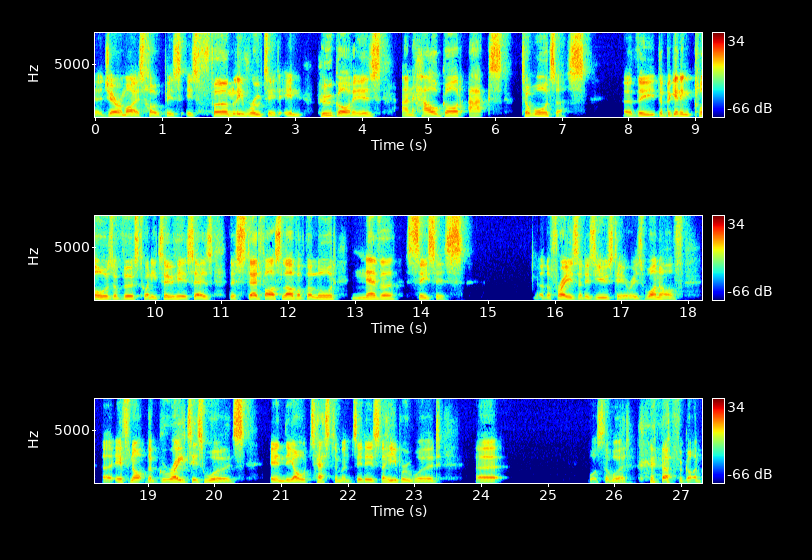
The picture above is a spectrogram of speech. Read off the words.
Uh, Jeremiah's hope is, is firmly rooted in who God is and how God acts towards us. Uh, the, the beginning clause of verse 22 here says, The steadfast love of the Lord never ceases. Uh, the phrase that is used here is one of, uh, if not the greatest words in the Old Testament. It is the Hebrew word, uh, what's the word? I've forgotten.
